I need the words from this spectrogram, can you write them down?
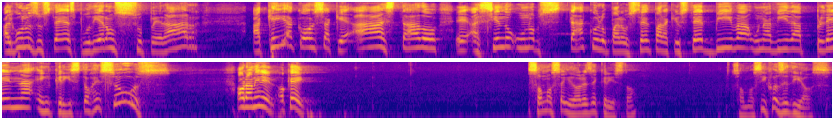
Algunos de ustedes pudieron superar aquella cosa que ha estado eh, haciendo un obstáculo para usted, para que usted viva una vida plena en Cristo Jesús. Ahora miren, ok, somos seguidores de Cristo, somos hijos de Dios.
